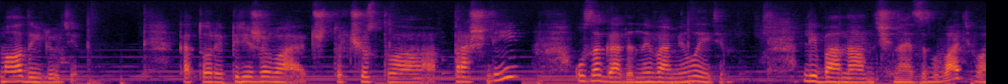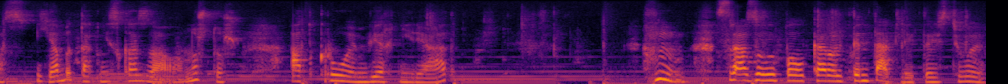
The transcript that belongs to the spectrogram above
молодые люди, которые переживают, что чувства прошли у загаданной вами леди, либо она начинает забывать вас, я бы так не сказала. Ну что ж, откроем верхний ряд. Хм, сразу выпал король Пентаклей, то есть вы.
